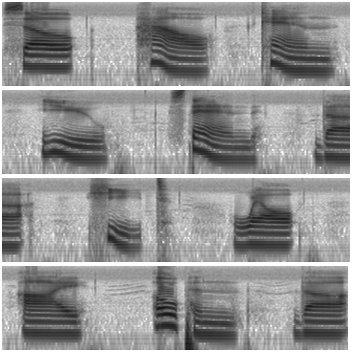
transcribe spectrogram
so how can you stand the heat? Well, I open the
